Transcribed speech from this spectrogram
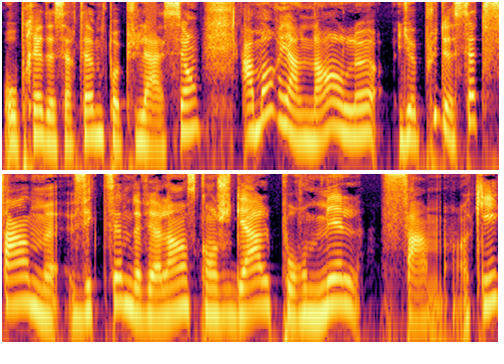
auprès de certaines populations. À Montréal-Nord, il y a plus de sept femmes victimes de violences conjugales pour 1000 femmes, OK?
